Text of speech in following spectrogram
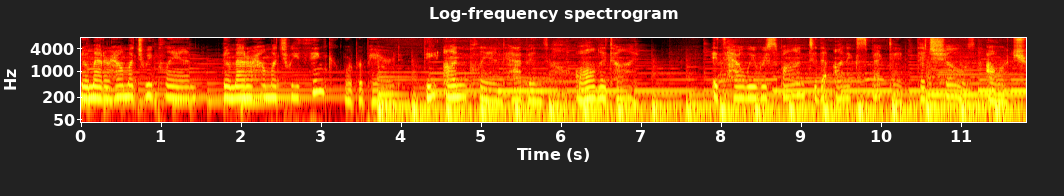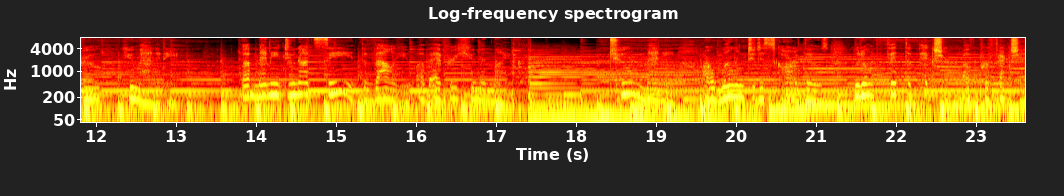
No matter how much we plan, no matter how much we think we're prepared, the unplanned happens all the time. It's how we respond to the unexpected that shows our true humanity. But many do not see the value of every human life. Too many are willing to discard those who don't fit the picture of perfection.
